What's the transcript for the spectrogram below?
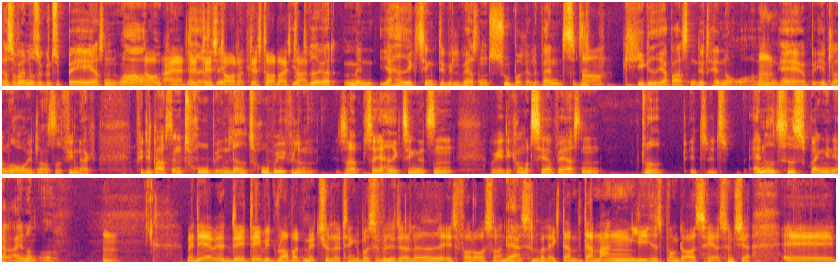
Og så var jeg nødt til at gå tilbage og sådan, wow, okay, Nå, nej, nej, det, det, det, står der, det står der i starten. Ja, det ved jeg godt, men jeg havde ikke tænkt, det ville være sådan super relevant, så det oh. kiggede jeg bare sådan lidt henover, og var sådan, mm. ja, ja, et eller andet år, et eller andet sted, fint nok. Fordi det er bare sådan en, trope, en lad trope i filmen. Så, så jeg havde ikke tænkt, at sådan, okay, det kommer til at være sådan, du ved, et, et andet tidsspring, end jeg regner med. Mm. Men det er, det er David Robert Mitchell, jeg tænker på selvfølgelig, der har lavet et follow on ja. Silver Lake. Der, der er mange lighedspunkter også her, synes jeg. Øh,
